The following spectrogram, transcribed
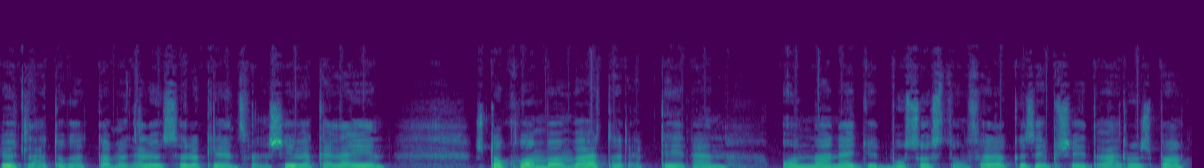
Őt látogatta meg először a 90-es évek elején. Stockholmban várt a reptéren. Onnan együtt buszoztunk fel a középsvéd városba.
